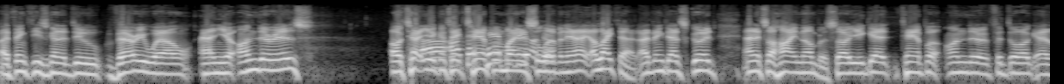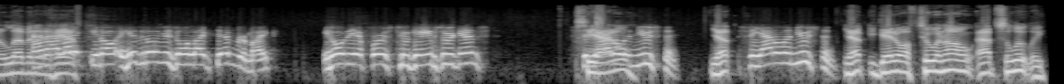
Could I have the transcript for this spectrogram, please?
I think he's going to do very well. And your under is Oh, you can uh, take Tampa, Tampa minus 11. Yeah, I like that. I think that's good, and it's a high number. So you get Tampa under for dog at 11 and, and a half. Like, you know, here's another reason I like Denver, Mike. You know what their first two games are against? Seattle, Seattle? and Houston. Yep. Seattle and Houston. Yep, you get off two and zero, absolutely,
